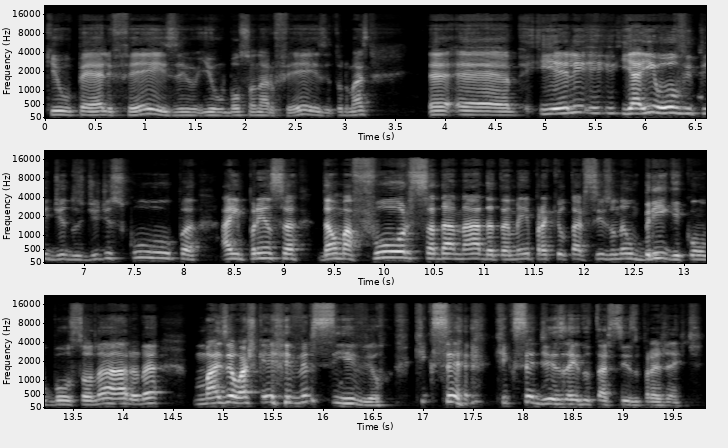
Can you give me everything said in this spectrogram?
que o PL fez e, e o Bolsonaro fez e tudo mais. É, é, e ele e, e, aí houve pedidos de desculpa, a imprensa dá uma força danada também para que o Tarcísio não brigue com o Bolsonaro, né? Mas eu acho que é irreversível. O que, que, você, que, que você diz aí do Tarcísio para gente?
